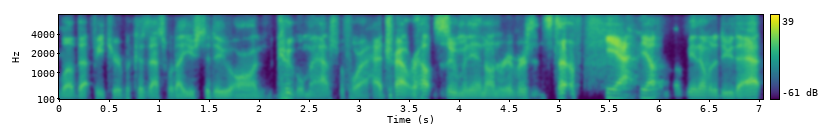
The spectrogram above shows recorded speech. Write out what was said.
love that feature because that's what I used to do on Google Maps before I had trout routes zooming in on rivers and stuff. yeah yep being able to do that.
